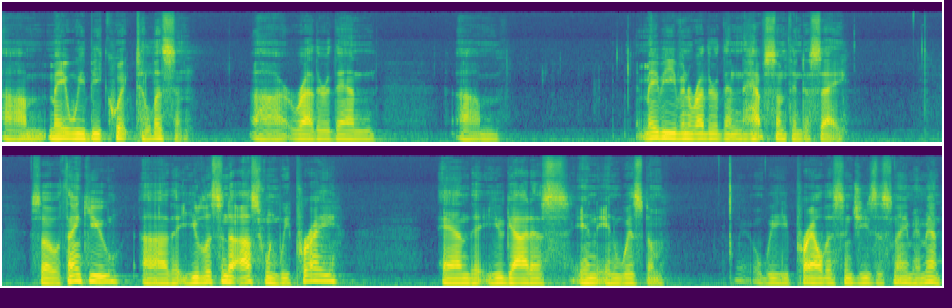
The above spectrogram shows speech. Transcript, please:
Um, may we be quick to listen uh, rather than, um, maybe even rather than have something to say. So thank you uh, that you listen to us when we pray and that you guide us in, in wisdom. We pray all this in Jesus' name. Amen.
